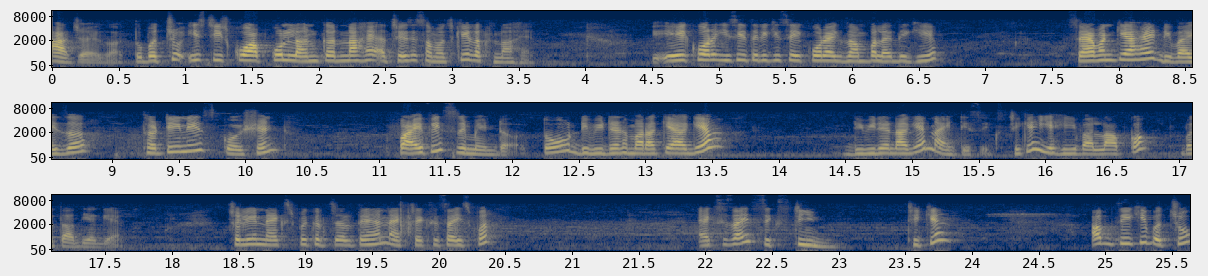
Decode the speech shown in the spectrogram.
आ जाएगा। तो बच्चों, इस चीज़ को आपको लर्न करना है, अच्छे से समझ के रखना है। एक और इसी तरीके से एक और एग्ज़ाम्पल है, देखिए सेवन क्या है? Divisor thirteen is quotient five is remainder तो डिविडेंड हमारा क्या आ गया? डिविडेंड आ गया नाइन्टी सिक्स ठीक है? यही वाला आपको बता दिया गया है। चलिए नेक्स्ट पे कर चलते हैं। नेक्स्ट एक्सरसाइज पर। एक्सरसाइज सिक्सटीन ठीक है? अब देखिए बच्चों,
